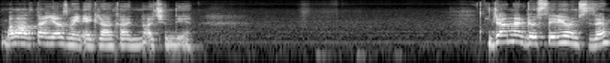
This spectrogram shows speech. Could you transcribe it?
Bana alttan yazmayın ekran kaydını açın diye. Canlar gösteriyorum size.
